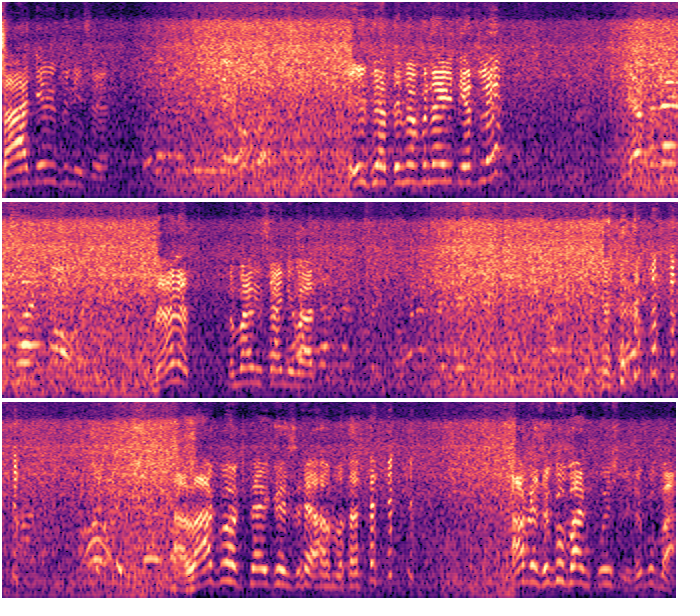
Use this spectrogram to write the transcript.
સાચ એવી પીની છે. એ ફેર તમે બનાવી હતી એટલે? ના ના, તમારી સાની વાત. આ થઈ ગઈ છે આમાં. આપણે જગુભાન પૂછવી, જગુભા.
